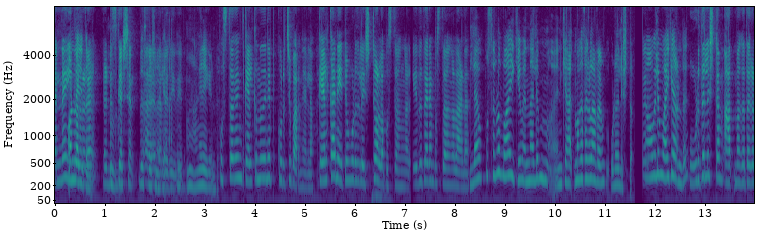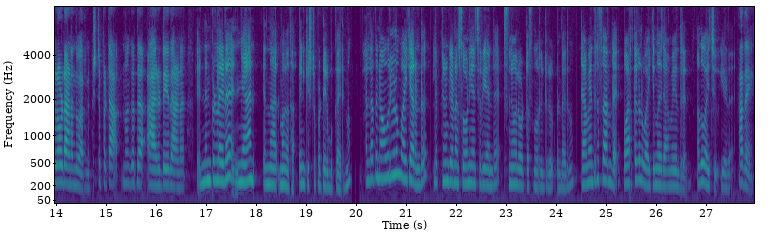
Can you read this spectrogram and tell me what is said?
തന്നെ ഡിസ്കഷൻ ഡിസ്കഷൻ അങ്ങനെയൊക്കെ ഉണ്ട്. പുസ്തകം കേൾക്കുന്നതിനെ കുറിച്ച് പറഞ്ഞല്ലോ. കേൾക്കാൻ ഏറ്റവും കൂടുതൽ ഇഷ്ടമുള്ള പുസ്തകങ്ങൾ ഏത് തരം പുസ്തകങ്ങളാണ്? എല്ലാ പുസ്തകങ്ങളും വായിക്കും. എന്നാലും എനിക്ക് ആത്മകഥകളാണ് കൂടുതൽ ഇഷ്ടം. നോവലും വായിക്കാറുണ്ട്. കൂടുതൽ ഇഷ്ടം ആത്മകഥകളോടാണെന്ന് പറഞ്ഞു. ഇഷ്ടപ്പെട്ട ആത്മകഥ ആരുടേതാണ്? എൻ എൻ പിള്ളയുടെ ഞാൻ എന്ന ആത്മകഥ. എനിക്ക് ഇഷ്ടപ്പെട്ട ഒരു ബുക്കായിരുന്നു. അല്ലാത്ത നോവലുകളും വായിക്കാറുണ്ട്. ലെഫ്റ്റനന്റ് കേണൽ സോണിയ ചെറിയാന്റെ സിനിമ ലോട്ടസ് എന്ന് പറഞ്ഞിട്ടൊരു ഉണ്ടായിരുന്നു. രാമേന്ദ്രൻ സാറിന്റെ വാർത്തകൾ വായിക്കുന്നത് രാമേന്ദ്രൻ. അത് വായിച്ചു ഈയിടെ. അതെ.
